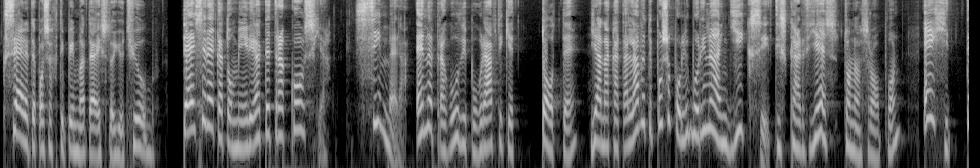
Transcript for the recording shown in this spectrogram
ξέρετε πόσα χτυπήματα έχει στο YouTube. 4 εκατομμύρια 400. Σήμερα ένα τραγούδι που γράφτηκε τότε για να καταλάβετε πόσο πολύ μπορεί να αγγίξει τις καρδιές των ανθρώπων έχει 4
